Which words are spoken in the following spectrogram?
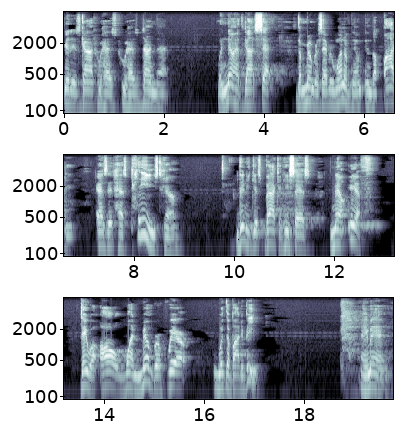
it is God who has who has done that. But now hath God set the members, every one of them, in the body as it has pleased him. Then he gets back and he says, Now, if they were all one member, where would the body be? Amen.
